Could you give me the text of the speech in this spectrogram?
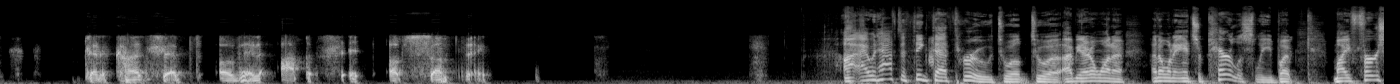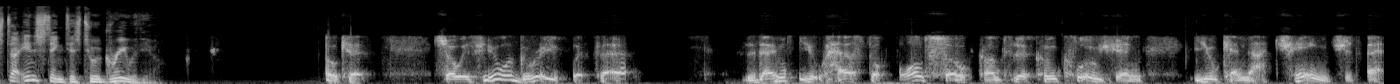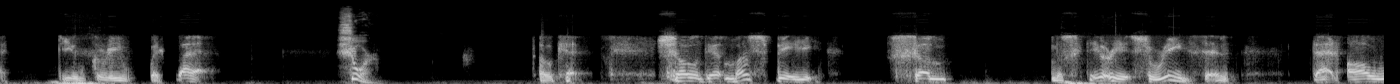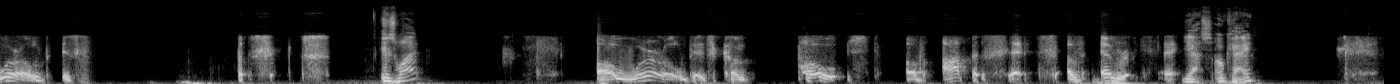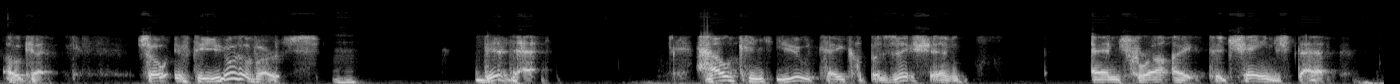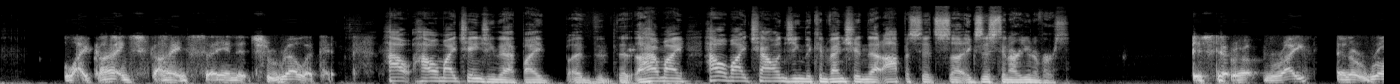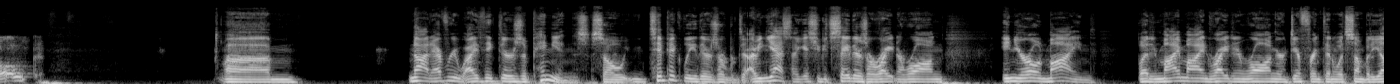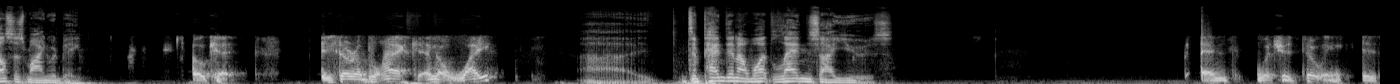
to the concept of an opposite of something? I, I would have to think that through. To a, to a. I mean, I don't want to. I don't want to answer carelessly, but my first uh, instinct is to agree with you. Okay. So if you agree with that, then you have to also come to the conclusion you cannot change that. Do you agree with that? Sure. Okay. So there must be some mysterious reason that our world is Is what? our world is composed of opposites of everything. Yes. Okay. Okay. So if the universe did that, how can you take a position and try to change that like Einstein saying it's relative? How how am I changing that by uh, the, the, how am I how am I challenging the convention that opposites uh, exist in our universe? Is there a right and a wrong? Um, not every. I think there's opinions. So typically, there's a. I mean, yes, I guess you could say there's a right and a wrong in your own mind, but in my mind, right and wrong are different than what somebody else's mind would be. Okay. Is there a black and a white? Uh, depending on what lens I use. And what you're doing is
